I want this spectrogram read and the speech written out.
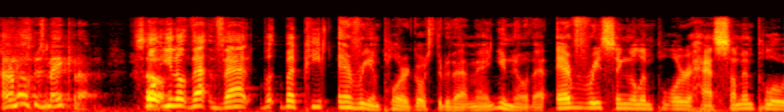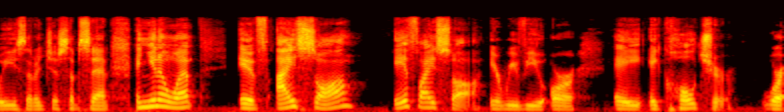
I don't know who's making them. So. Well, you know that that but, but Pete, every employer goes through that, man. You know that every single employer has some employees that are just upset. And you know what? If I saw if I saw a review or a a culture where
